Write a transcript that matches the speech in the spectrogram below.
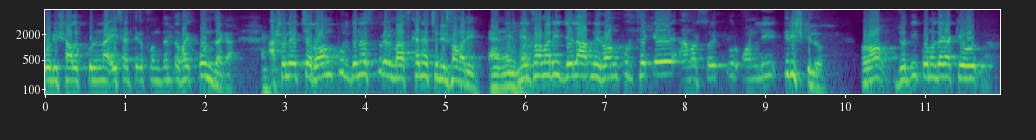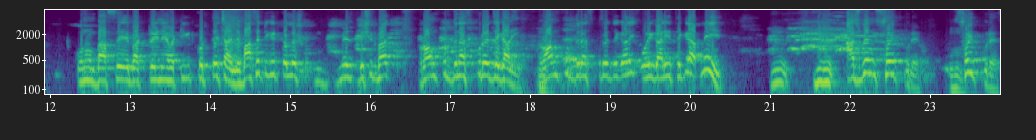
বরিশাল খুলনা এই সাইড থেকে ফোন দেন তো ভাই কোন জায়গা? আসলে হচ্ছে রংপুর দিনাজপুরের মাঝখানে হচ্ছে নীলফামারী। হ্যাঁ, নীলফামারী। জেলা আপনি রংপুর থেকে আমার সৈয়দপুর অনলি তিরিশ কিলো। রং যদি কোনো জায়গা কেউ কোনো বাসে বা ট্রেনে বা টিকিট করতে চাইলে বাসে টিকিট করলে বেশিরভাগ রংপুর দিনাজপুরের যে গাড়ি। রংপুর দিনাজপুরের যে গাড়ি ওই গাড়ি থেকে আপনি আসবেন সৈয়দপুরে। সৈয়দপুরে।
